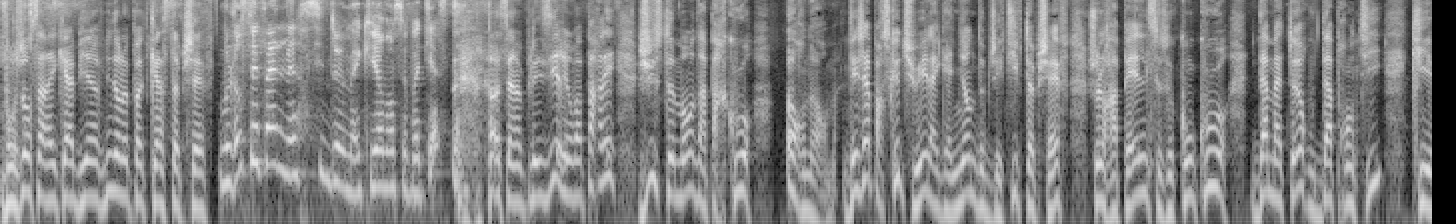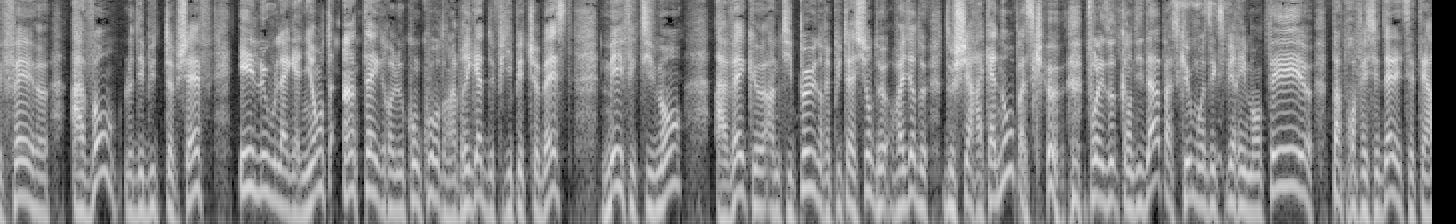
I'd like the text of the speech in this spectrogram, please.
Bonjour Sarika, bienvenue dans le podcast Top Chef. Bonjour Stéphane, merci de m'accueillir dans ce podcast. Ah, c'est un plaisir et on va parler justement d'un parcours hors norme. Déjà parce que tu es la gagnante d'Objectif Top Chef. Je le rappelle, c'est ce concours d'amateurs ou d'apprentis qui est fait euh, avant le début de Top Chef et le où la gagnante intègre le concours dans la brigade de Philippe Etchebest, mais effectivement avec euh, un petit peu une réputation de, on va dire, de, de chair à canon parce que pour les autres candidats, parce que moins expérimentés, euh, pas professionnels, etc.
